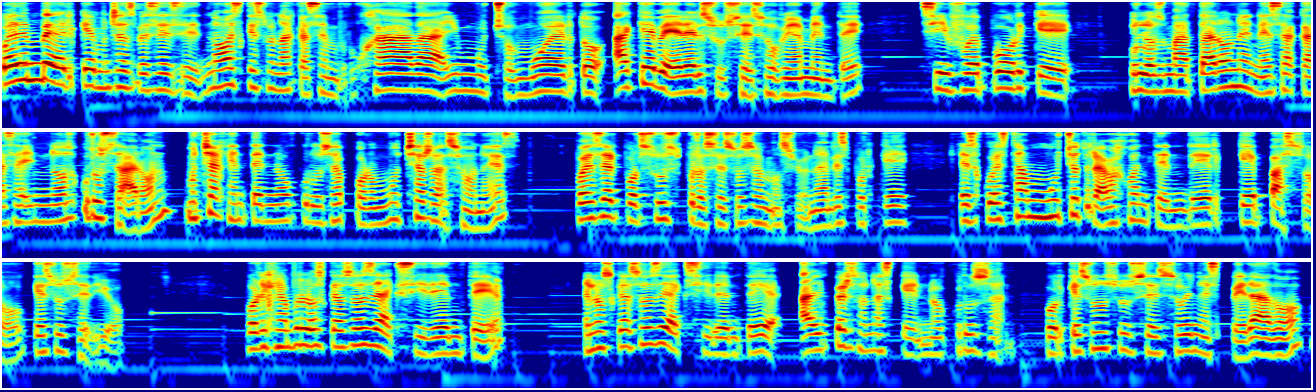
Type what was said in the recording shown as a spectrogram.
pueden ver que muchas veces eh, no es que es una casa embrujada, hay mucho muerto. Hay que ver el suceso, obviamente. Si fue porque los mataron en esa casa y no cruzaron. Mucha gente no cruza por muchas razones. Puede ser por sus procesos emocionales, porque les cuesta mucho trabajo entender qué pasó, qué sucedió. Por ejemplo, los casos de accidente. En los casos de accidente hay personas que no cruzan porque es un suceso inesperado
